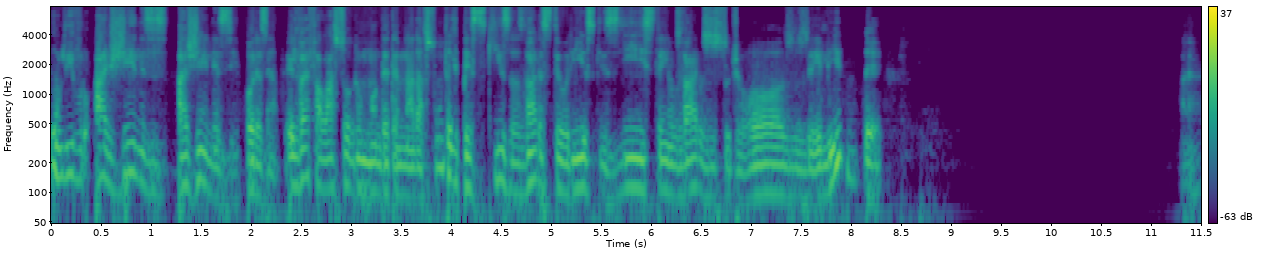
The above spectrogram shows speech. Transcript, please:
o livro A Gênese, A Gênese, por exemplo. Ele vai falar sobre um determinado assunto, ele pesquisa as várias teorias que existem, os vários estudiosos, ele. É.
